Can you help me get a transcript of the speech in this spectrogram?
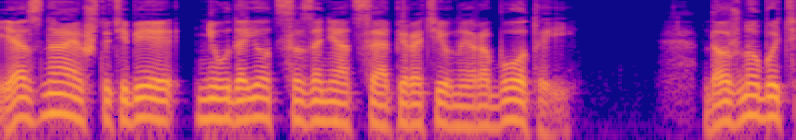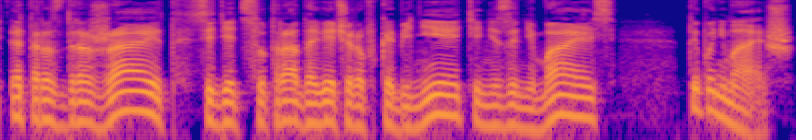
я знаю, что тебе не удается заняться оперативной работой. Должно быть, это раздражает сидеть с утра до вечера в кабинете, не занимаясь. Ты понимаешь.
